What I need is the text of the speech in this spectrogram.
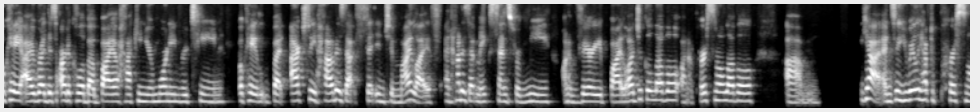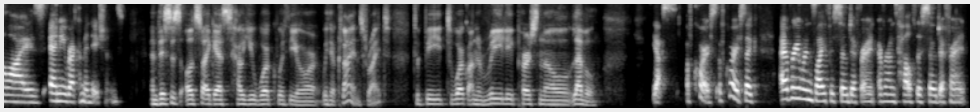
okay, I read this article about biohacking your morning routine. Okay, but actually, how does that fit into my life? And how does that make sense for me on a very biological level, on a personal level? Um, yeah. And so you really have to personalize any recommendations and this is also i guess how you work with your with your clients right? To be to work on a really personal level. Yes of course of course. Like everyone's life is so different. Everyone's health is so different.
